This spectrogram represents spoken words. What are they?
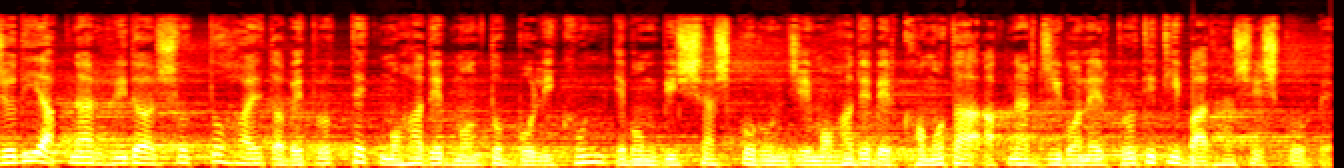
যদি আপনার হৃদয় সত্য হয়, তবে প্রত্যেক মহাদেব মন্তব্য লিখুন এবং বিশ্বাস করুন যে মহাদেবের ক্ষমতা আপনার জীবনের প্রতিটি বাধা শেষ করবে।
